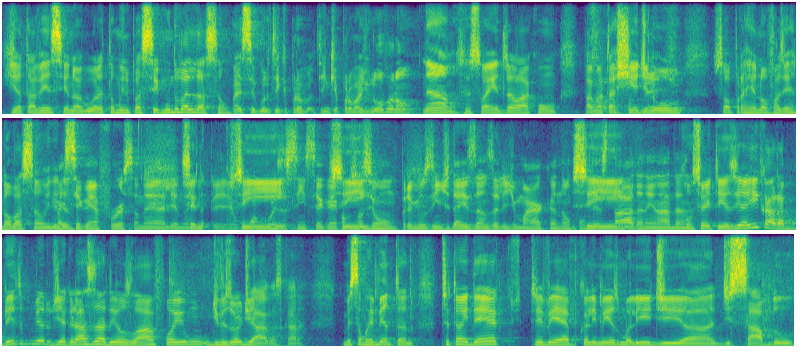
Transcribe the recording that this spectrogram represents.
Que já tá vencendo agora. Estamos indo para a segunda validação. Mas segundo tem que, aprova- tem que aprovar de novo ou não? Não, você só entra lá com. Paga uma Só- taxinha só de novo, só para reno, fazer renovação, entendeu? Mas você ganha força, né, ali no Você- LP. Alguma sim, coisa assim você ganha. Como sim. se fosse um prêmiozinho de 10 anos ali de marca, não Sim, contestada nem nada. né? Com certeza. E aí, cara, desde o primeiro dia, graças a Deus, lá foi um divisor de águas, cara. Começamos arrebentando. Pra você ter uma ideia, teve época ali mesmo ali de, ah, de sábado.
